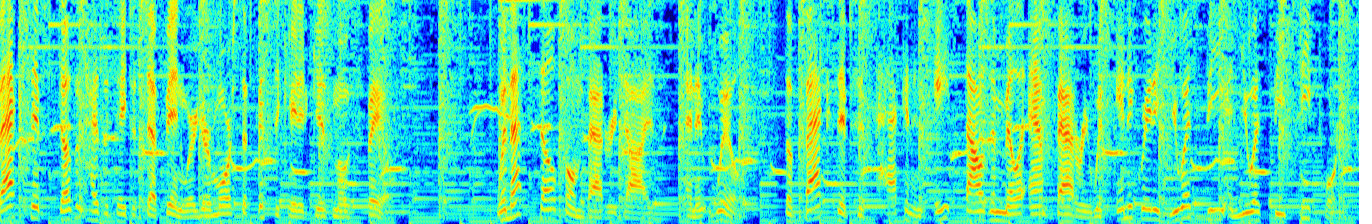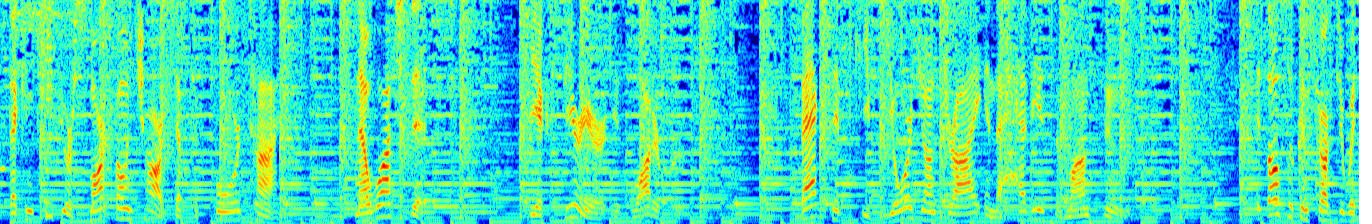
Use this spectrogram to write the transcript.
BackZips doesn't hesitate to step in where your more sophisticated gizmos fail. When that cell phone battery dies, and it will, the BackZips is packing an 8000 milliamp battery with integrated USB and USB-C ports that can keep your smartphone charged up to four times. Now watch this. The exterior is waterproof. BackZips keeps your junk dry in the heaviest of monsoons. It's also constructed with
